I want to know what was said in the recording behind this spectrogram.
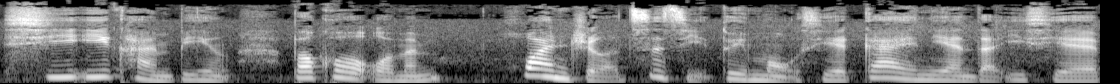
西医看病，包括我们患者自己对某些概念的一些。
